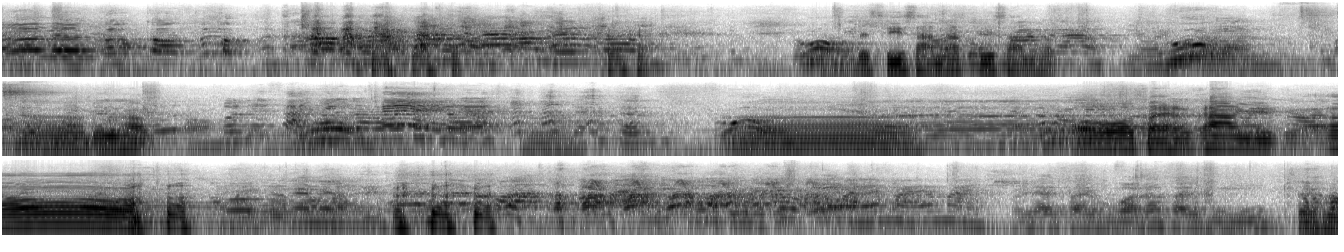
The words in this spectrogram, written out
เออเดินก๊อกก๊อกก๊อกเป็นสีสันครับสีสันครับอ่าดูครับใส่ยืดแค่ไงอ่าโอ้ใส่ข้างๆอีกโอ้เอาใหม่เอาใหม่เอาใหม่ไม่ใช่ใส่หัวนะใส่หู ใส่หู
